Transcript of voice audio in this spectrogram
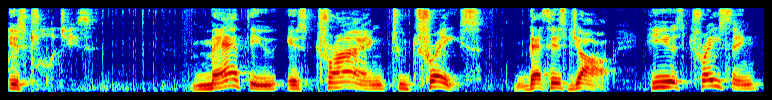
is Matthew is trying to trace. That's his job. He is tracing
